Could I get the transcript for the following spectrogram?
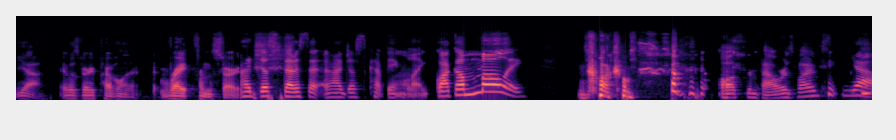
Yeah, it was very prevalent right from the start. I just noticed it, and I just kept being like, "Guacamole." Guacamole. Austin Powers vibes. yeah.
